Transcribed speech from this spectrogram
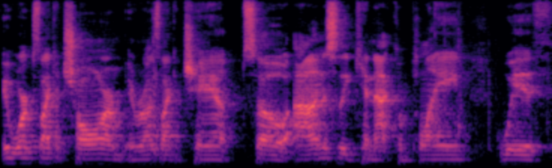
It works like a charm, it runs like a champ. So I honestly cannot complain with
